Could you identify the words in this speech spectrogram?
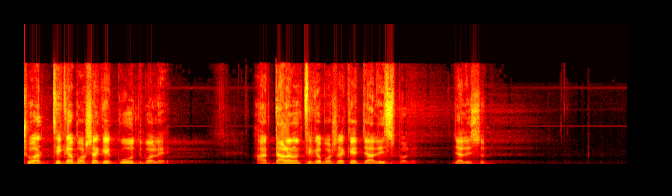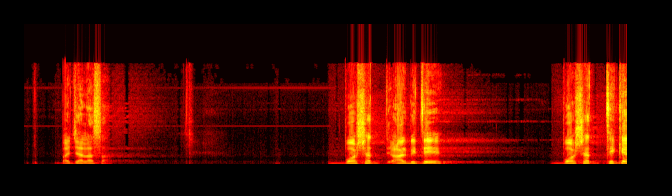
শোয়ার থেকে বসাকে কোদ বলে। আর দাঁড়ানোর থেকে বসাকে জালিস বলে, জালিসুন বা জালাসা। বসার আরবিতে বসার থেকে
